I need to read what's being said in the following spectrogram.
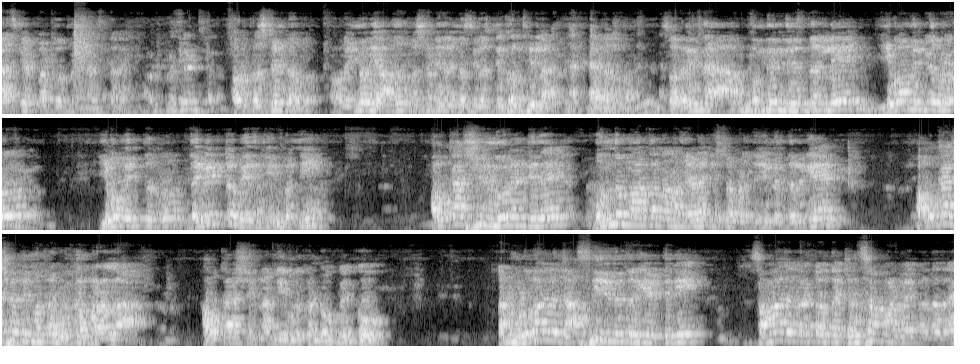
ಬ್ಯಾಸ್ಕೆಟ್ ಬಾಲ್ ಟೂರ್ನಮೆಂಟ್ ನಡೆಸ್ತಾರೆ. ಅವ್ರ ಪ್ರೆಸಿಡೆಂಟ್ ಅವರು ಅವ್ರು. ಇನ್ನೂ ಯಾವ್ದೋ ಪ್ರೆಸಿಡೆಂಟ್ ಇದ್ರೆ ಗೊತ್ತಿಲ್ಲ. ಗೊತ್ತಿಲ್ಲ ಸೊ ಅದರಿಂದ ಮುಂದಿನ ದಿವಸದಲ್ಲಿ ಯುವ ಮಿತ್ರರು ಯುವ ಮಿತ್ರರು ದಯವಿಟ್ಟು ವೇದಿಕೆ ಬನ್ನಿ. ಅವಕಾಶ ನೂರೆಂಟಿದೆ ಒಂದು ಮಾತನ್ನ ನಾನು ಹೇಳಕ್ ಇಷ್ಟಪಡ್ತೀನಿ ಈ ಅವಕಾಶ ನಿಮ್ಮ ಹತ್ರ ಹುಡ್ಕೊಂಡ್ ಬರಲ್ಲ. ಅವಕಾಶಗಳನ್ನ ನೀವು ಹುಡ್ಕೊಂಡು ಹೋಗ್ಬೇಕು. ನಾನು ಹುಡುಗಾಗಲೇ ಜಾಸ್ತಿ ಮಿತ್ರರಿಗೆ ಹೇಳ್ತೀನಿ, ಸಮಾಜ ಕಟ್ಟುವಂತ ಕೆಲಸ ಮಾಡ್ಬೇಕಂತಂದ್ರೆ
